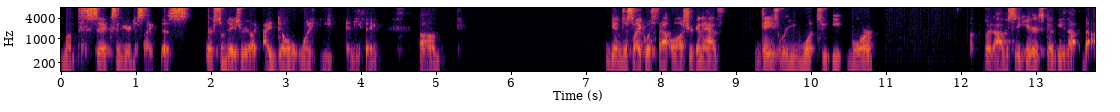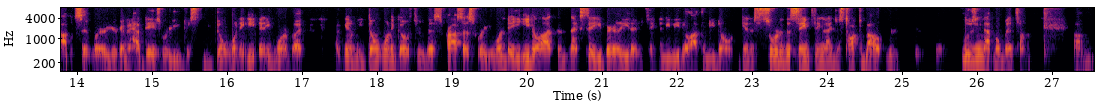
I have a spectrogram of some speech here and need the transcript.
month six, and you're just like this. There's some days where you're like, I don't want to eat anything. Um, again, just like with fat loss, you're gonna have days where you want to eat more. But obviously, here it's going to be the, the opposite, where you're going to have days where you just don't want to eat anymore. But again, we don't want to go through this process where you one day you eat a lot, then the next day you barely eat anything, then you eat a lot, then you don't. Again, it's sort of the same thing I just talked about. Losing that momentum. Um,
